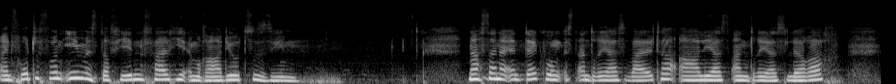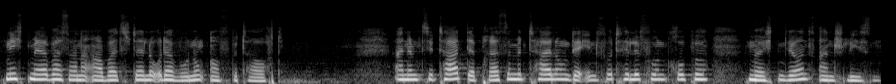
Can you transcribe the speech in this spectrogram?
Ein Foto von ihm ist auf jeden Fall hier im Radio zu sehen. Nach seiner Entdeckung ist Andreas Walter alias Andreas Lörrach nicht mehr bei seiner Arbeitsstelle oder Wohnung aufgetaucht. Einem Zitat der Pressemitteilung der Infotelefongruppe möchten wir uns anschließen.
